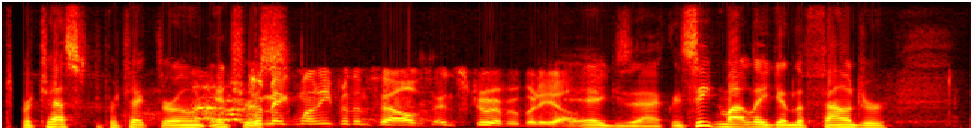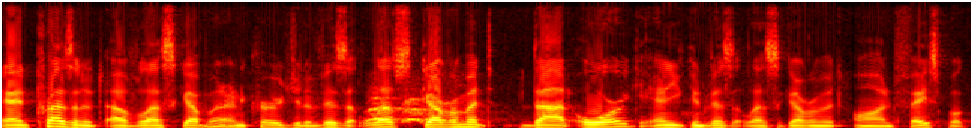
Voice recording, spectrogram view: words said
to protest to protect their own interests to make money for themselves and screw everybody else. Exactly. Seton Motley, again, the founder and president of Less Government. I encourage you to visit lessgovernment.org, and you can visit Less Government on Facebook.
